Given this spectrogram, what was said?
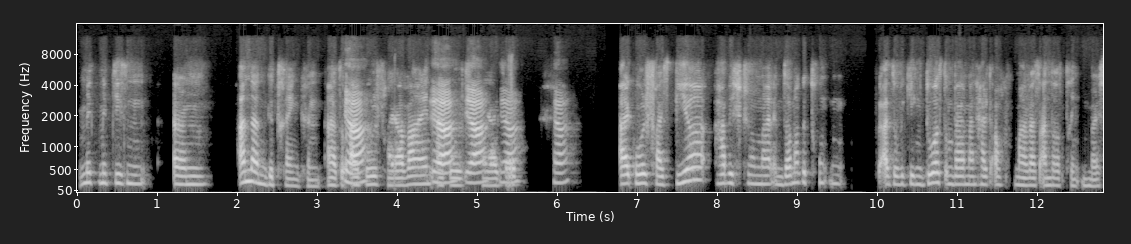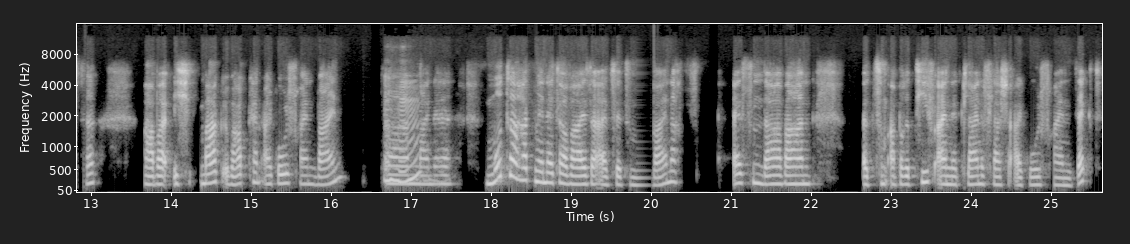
mit, mit diesen ähm, anderen Getränken, also Ja. alkoholfreier Wein, ja, alkoholfreier ja, ja. alkoholfreies Bier habe ich schon mal im Sommer getrunken, also gegen Durst und weil man halt auch mal was anderes trinken möchte. Aber ich mag überhaupt keinen alkoholfreien Wein. Äh, Mhm. meine Mutter hat mir netterweise, als wir zum Weihnachtsessen da waren, äh, zum Aperitif eine kleine Flasche alkoholfreien Sekt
